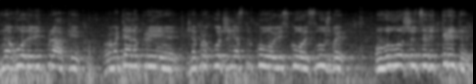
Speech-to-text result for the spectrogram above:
нагоди відправки громадян України для проходження строкової військової служби оголошується відкритим.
